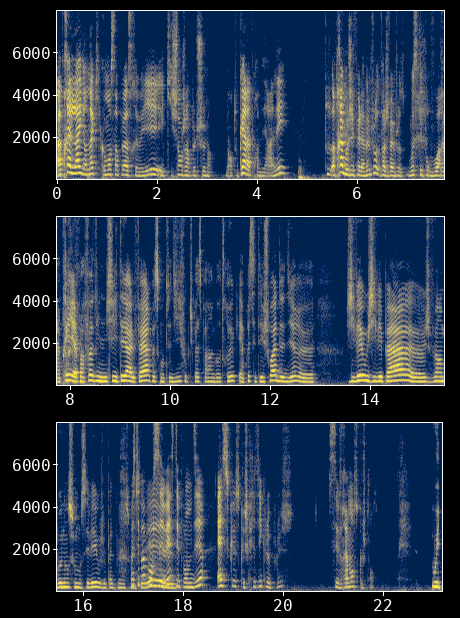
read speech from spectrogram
Après, là, il y en a qui commencent un peu à se réveiller et qui changent un peu de chemin. Mais en tout cas, la première année. Tout... Après, moi, j'ai fait la même chose. Enfin, j'ai fait la même chose. Moi, c'était pour voir. Après, il y a parfois une utilité à le faire parce qu'on te dit il faut que tu passes par un gros truc. Et après, c'est tes choix de dire euh, j'y vais ou j'y vais pas, euh, je veux un beau nom sur mon CV ou je veux pas de beau nom sur Moi, mon c'était pas CV. pour le CV, euh. c'était pour me dire est-ce que ce que je critique le plus, c'est vraiment ce que je pense? Oui.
